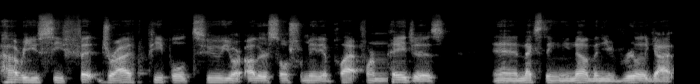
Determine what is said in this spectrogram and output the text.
however you see fit drive people to your other social media platform pages and next thing you know then you've really got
